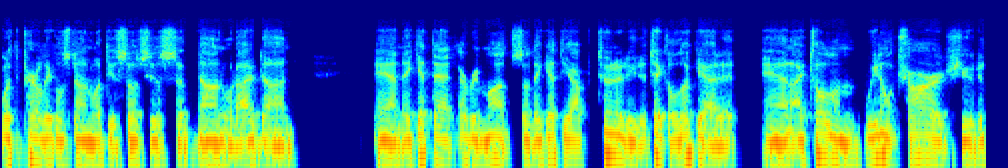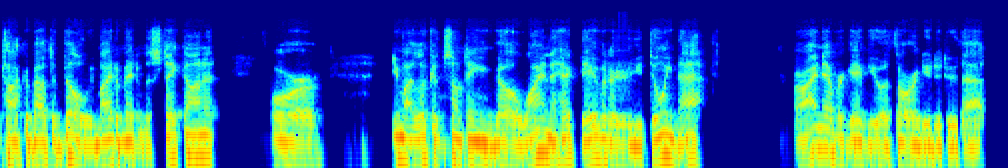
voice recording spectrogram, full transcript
what the paralegal's done, what the associates have done, what I've done. And they get that every month. So they get the opportunity to take a look at it. And I told them, we don't charge you to talk about the bill. We might have made a mistake on it, or you might look at something and go, why in the heck, David, are you doing that? or I never gave you authority to do that.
